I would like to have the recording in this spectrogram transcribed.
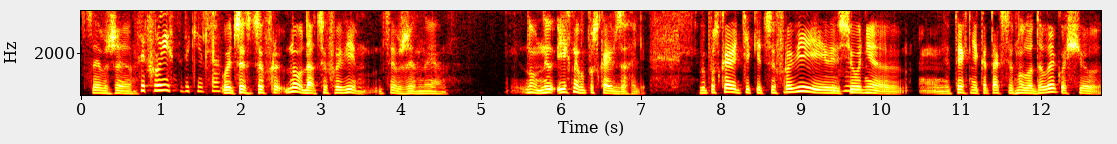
Це вже. Цифрові все таки, так. Ой, це цифри, ну да, цифрові, це вже не. Ну, не, їх не випускають взагалі. Випускають тільки цифрові. І сьогодні е, техніка так сягнула далеко, що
